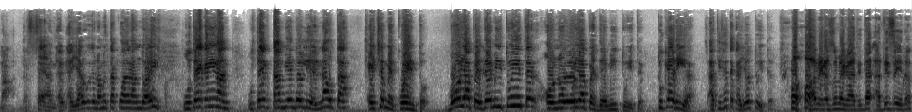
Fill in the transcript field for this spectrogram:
No, no sé, hay, algo que no me está cuadrando ahí. Ustedes que digan, ustedes están viendo el líder nauta, échenme el cuento. ¿Voy a perder mi Twitter o no voy a perder mi Twitter? ¿Tú qué harías? ¿A ti se te cayó el Twitter? a mí no se me cae, a ti, ta- a ti sí, ¿no?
